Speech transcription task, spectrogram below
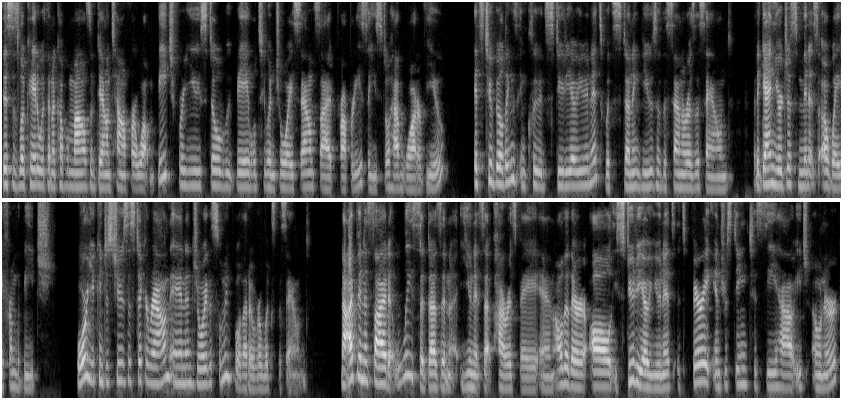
This is located within a couple miles of downtown Fort Walton Beach, where you still will be able to enjoy Soundside properties, so you still have water view. Its two buildings include studio units with stunning views of the Santa Rosa Sound. But again, you're just minutes away from the beach. Or you can just choose to stick around and enjoy the swimming pool that overlooks the sound. Now, I've been inside at least a dozen units at Pirates Bay, and although they're all studio units, it's very interesting to see how each owner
